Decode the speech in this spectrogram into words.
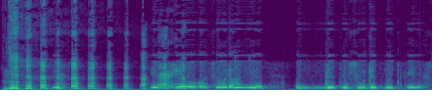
die geel was oranje en dit is hoe dit moet wees.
